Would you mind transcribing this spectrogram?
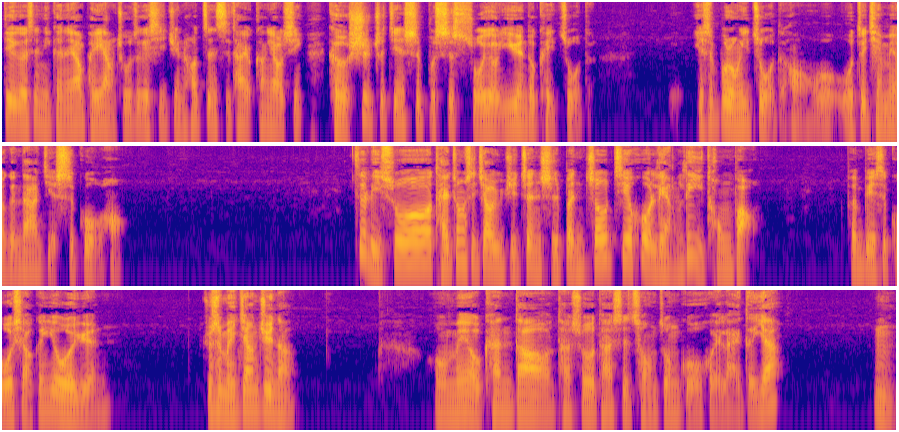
第二个是你可能要培养出这个细菌，然后证实它有抗药性。可是这件事不是所有医院都可以做的。也是不容易做的哈，我我最前面有跟大家解释过哈。这里说台中市教育局证实，本周接获两例通报，分别是国小跟幼儿园，就是霉浆菌呢。我没有看到他说他是从中国回来的呀。嗯，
